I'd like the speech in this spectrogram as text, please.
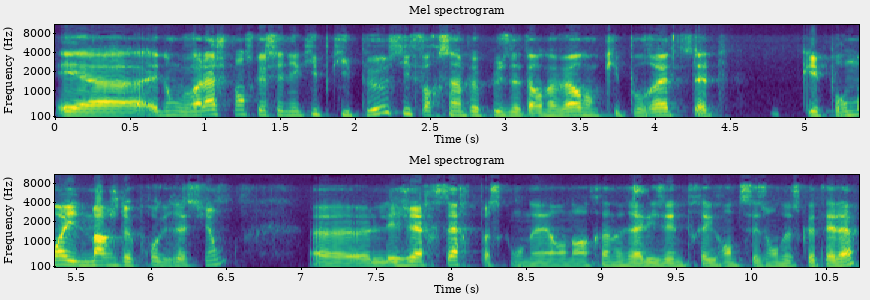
Et, euh, et donc voilà, je pense que c'est une équipe qui peut aussi forcer un peu plus de turnover, donc qui pourrait être, qui est pour moi une marge de progression. Légère certes, parce qu'on est, on est en train de réaliser une très grande saison de ce côté-là.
